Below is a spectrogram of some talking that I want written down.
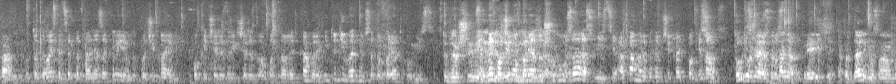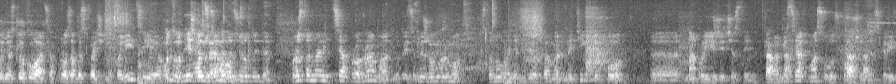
Так. Ну то давайте це питання закриємо, почекаємо, поки через рік, через два поставлять камери, і тоді вернемося до порядку в місті. Тобто розширення Ми хочемо порядок, щоб був зараз в місті, а камери будемо чекати, поки нам Тут вже питання поставить. пріоритет. Так от далі ми з вами будемо спілкуватися про забезпечення поліції. От, От, от, я ж кажу, це ми до цього дійдемо. Просто навіть ця програма, ну дивіться, ми ж говоримо встановлення відеокамер не тільки по, е, на проїжджій частині, Так, а в так. місцях масового сполучення Так, скрізь.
